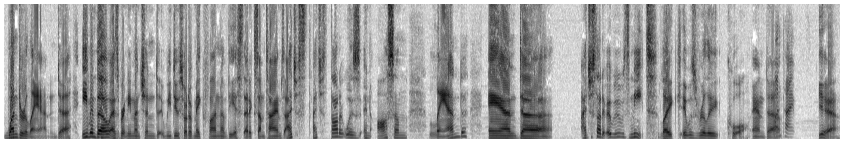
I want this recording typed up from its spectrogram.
Wonderland. Uh, even though, as Brittany mentioned, we do sort of make fun of the aesthetic sometimes, I just I just thought it was an awesome land, and uh, I just thought it, it was neat. Like it was really cool and uh, Fun time. yeah,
